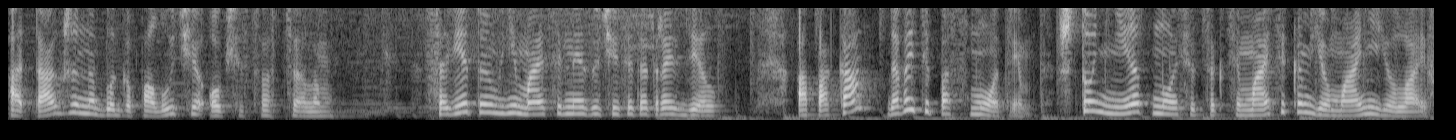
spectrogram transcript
а также на благополучие общества в целом. Советуем внимательно изучить этот раздел. А пока давайте посмотрим, что не относится к тематикам Your Money, Your Life.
